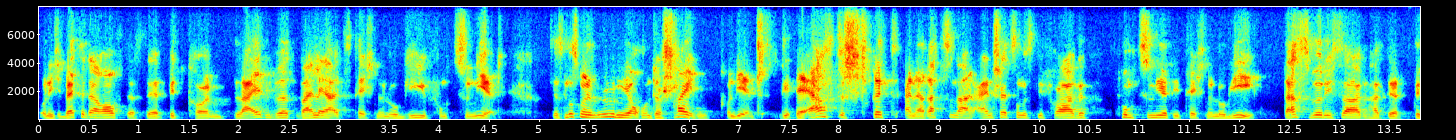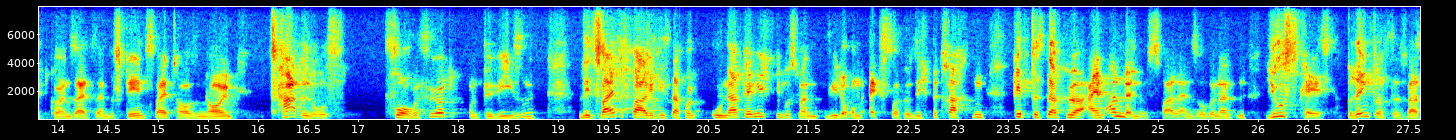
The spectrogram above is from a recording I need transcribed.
Und ich wette darauf, dass der Bitcoin bleiben wird, weil er als Technologie funktioniert. Das muss man im Übrigen ja auch unterscheiden. Und die, der erste Schritt einer rationalen Einschätzung ist die Frage, funktioniert die Technologie? Das würde ich sagen, hat der Bitcoin seit seinem Bestehen 2009 tadellos vorgeführt und bewiesen. Die zweite Frage, die ist davon unabhängig, die muss man wiederum extra für sich betrachten. Gibt es dafür einen Anwendungsfall, einen sogenannten Use Case? Bringt uns das was?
